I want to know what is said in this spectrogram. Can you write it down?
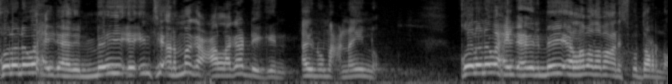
Qolena waxay yidhaahdeen mey intii aan magaca laga dhigin aynu macnayno qolena waxay yidhahdeen mey e labadaba aan isku darno.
